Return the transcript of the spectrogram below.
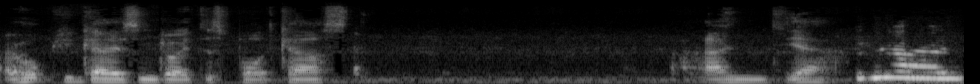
I hope you guys enjoyed this podcast. And yeah, I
